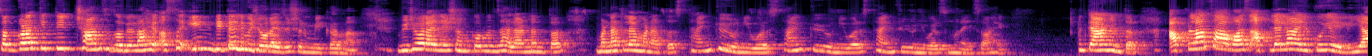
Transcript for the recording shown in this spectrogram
सगळं किती छान सजवलेलं आहे. असं इन डिटेल व्हिज्युअलायझेशन मी करणार. व्हिज्युअलायझेशन करून झाल्यानंतर मनातल्या मनातच thank you universe thank you universe thank you universe म्हणायचं आहे. त्यानंतर आपलाच आवाज आपल्याला ऐकू येईल. या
